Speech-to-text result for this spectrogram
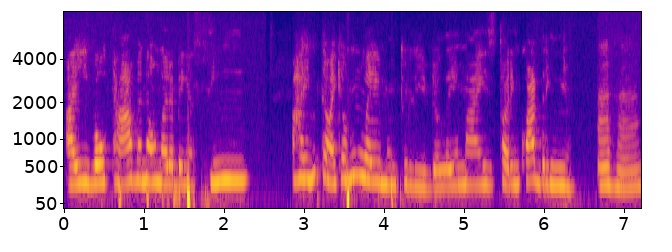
aí voltava, não, não era bem assim. Ah, então, é que eu não leio muito livro, eu leio mais história em quadrinho. Uhum.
